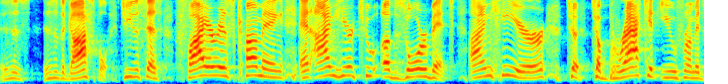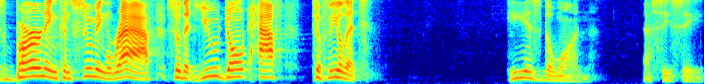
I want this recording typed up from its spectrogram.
This is, this is the gospel. Jesus says, Fire is coming, and I'm here to absorb it. I'm here to, to bracket you from its burning, consuming wrath so that you don't have to feel it. He is the one, FCC,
